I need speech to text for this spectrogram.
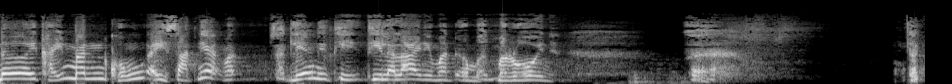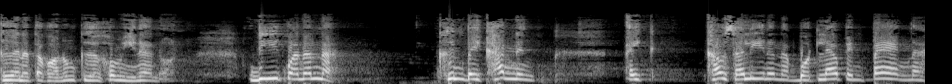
เนยไขมันของไอ้สัตว์เนี่ยสัตว์เลี้ยงนี่ที่ที่ละลายนี่มันเออมามาโรยเนี่ย ต่เกลือนะแต่ก่อนน้องเกลือเขามีแน่นอน ดีกว่านั้นน่ะ ขึ้นไปขั้นหนึ่งไอ้ข้าวสาลีนั่นน่ะบดแล้วเป็นแป้งนะ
